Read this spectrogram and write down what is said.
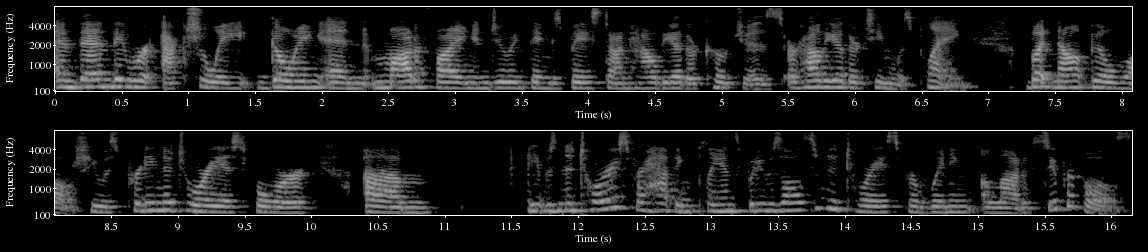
and then they were actually going and modifying and doing things based on how the other coaches or how the other team was playing but not bill walsh he was pretty notorious for um, he was notorious for having plans but he was also notorious for winning a lot of super bowls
